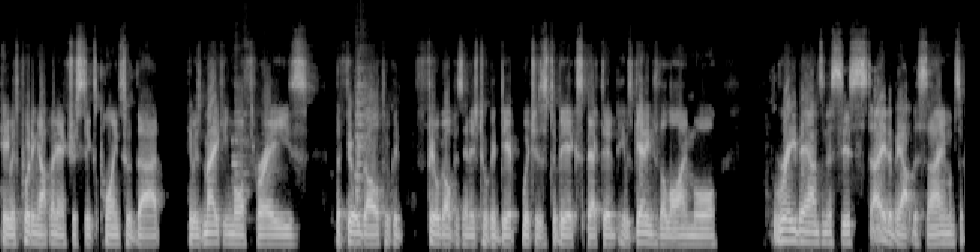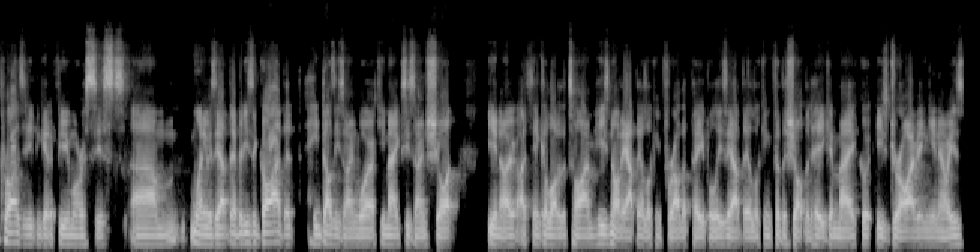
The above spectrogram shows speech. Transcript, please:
He was putting up an extra six points with that. He was making more threes. The field goal took a field goal percentage took a dip, which is to be expected. He was getting to the line more. Rebounds and assists stayed about the same. I'm surprised he didn't get a few more assists um, when he was out there, but he's a guy that he does his own work. He makes his own shot. You know, I think a lot of the time he's not out there looking for other people. He's out there looking for the shot that he can make. He's driving, you know, he's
